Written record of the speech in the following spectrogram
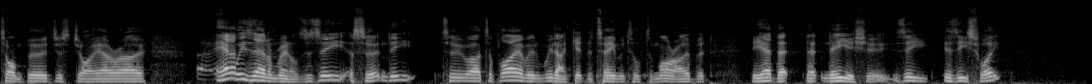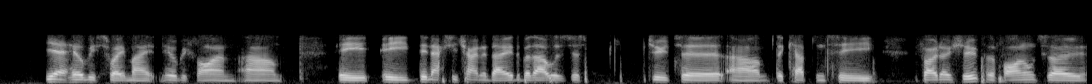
Tom Burgess, Jai Arrow. Uh, how is Adam Reynolds? Is he a certainty to uh, to play? I mean, we don't get the team until tomorrow, but he had that, that knee issue. Is he is he sweet? Yeah, he'll be sweet, mate. He'll be fine. Um, he he didn't actually train today, but that was just due to um, the captaincy photo shoot for the final. So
